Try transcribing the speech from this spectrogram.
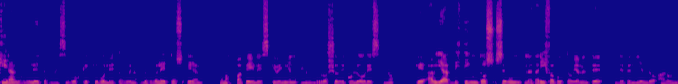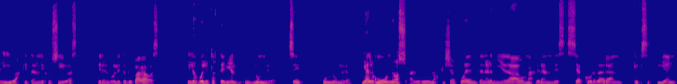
¿Qué eran los boletos? Me decís vos, ¿qué, boletos? Bueno, los boletos eran unos papeles que venían en un rollo de colores, ¿no? que había distintos según la tarifa, porque esto obviamente dependiendo a dónde ibas, qué tan lejos ibas, era el boleto que pagabas, y los boletos tenían un número, ¿sí? Un número. Y algunos, algunos que ya pueden tener mi edad o más grandes, se acordarán que existían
